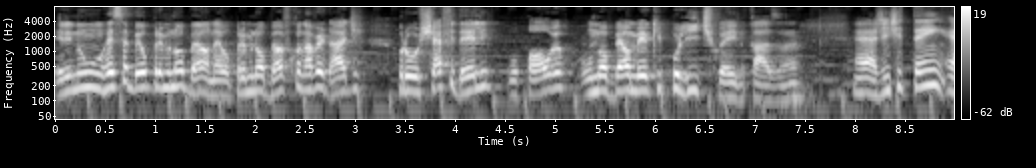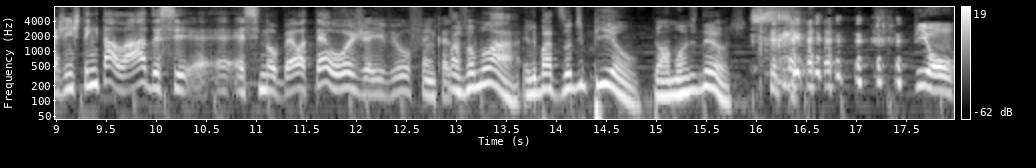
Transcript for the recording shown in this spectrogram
ele não recebeu o prêmio Nobel, né? O prêmio Nobel ficou, na verdade, pro chefe dele, o Powell, um Nobel meio que político aí, no caso, né? É, a gente tem, a gente tem entalado esse, é, é, esse Nobel até hoje aí, viu, Fencas? Mas vamos lá, ele batizou de Pion, pelo amor de Deus. Pion.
